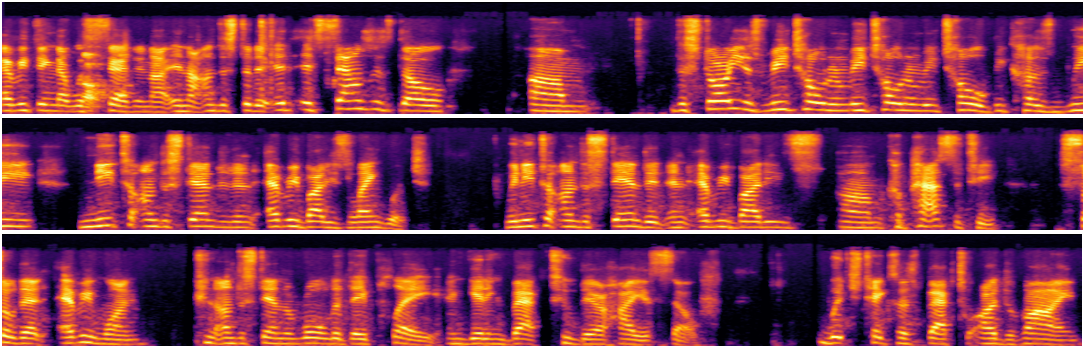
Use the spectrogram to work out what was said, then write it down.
everything that was oh. said and I and I understood it. It, it sounds as though um, the story is retold and retold and retold because we need to understand it in everybody's language. We need to understand it in everybody's um, capacity so that everyone can understand the role that they play in getting back to their highest self, which takes us back to our divine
